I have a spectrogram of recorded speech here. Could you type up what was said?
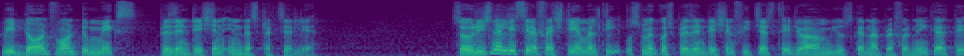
we don't want to mix presentation in the structure layer so originally صرف ایچ ٹی ایم ایل تھی اس میں کچھ پریزنٹیشن فیچرس تھے جو ہم یوز کرنا پریفر نہیں کرتے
